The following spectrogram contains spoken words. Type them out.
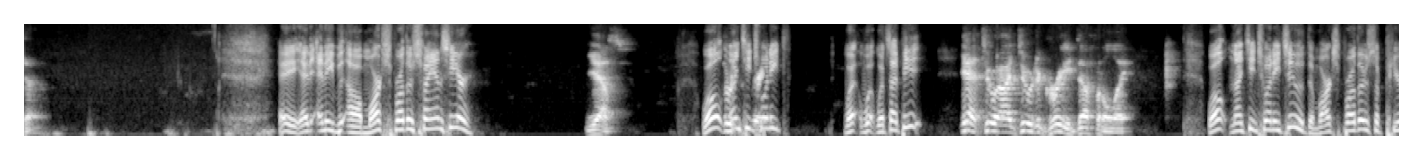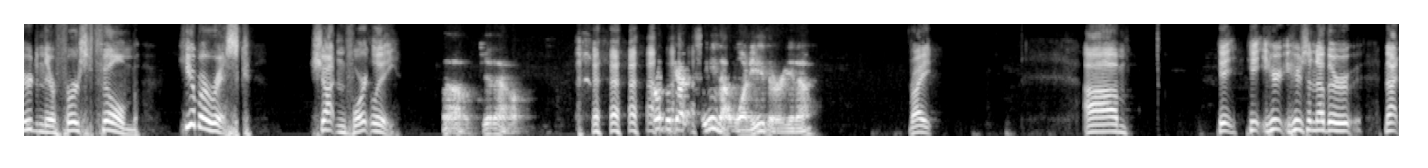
Okay. Hey, any uh, Marx Brothers fans here? Yes. Well, To 1920. What, what, what's that, Pete? Yeah, to uh, to a degree, definitely. Well, 1922, the Marx Brothers appeared in their first film, Humor Risk, shot in Fort Lee. Oh, get out. I don't think I've seen that one either, you know? Right. Um, he- he- here, here's another, not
